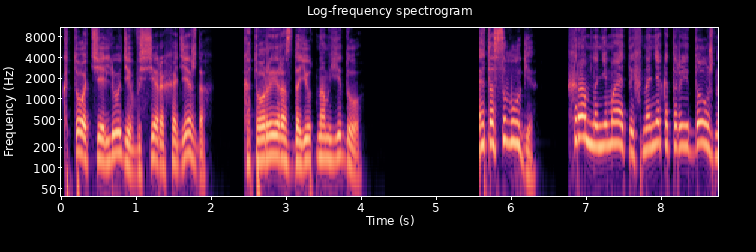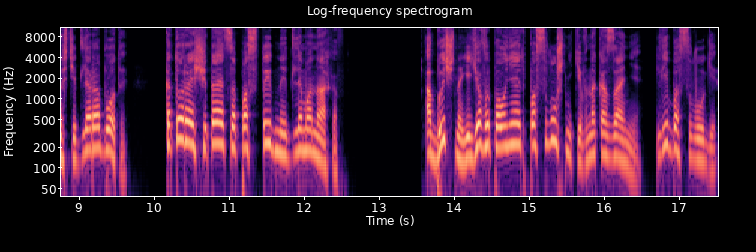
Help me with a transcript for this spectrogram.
Кто те люди в серых одеждах, которые раздают нам еду? Это слуги. Храм нанимает их на некоторые должности для работы, которая считается постыдной для монахов. Обычно ее выполняют послушники в наказание, либо слуги.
